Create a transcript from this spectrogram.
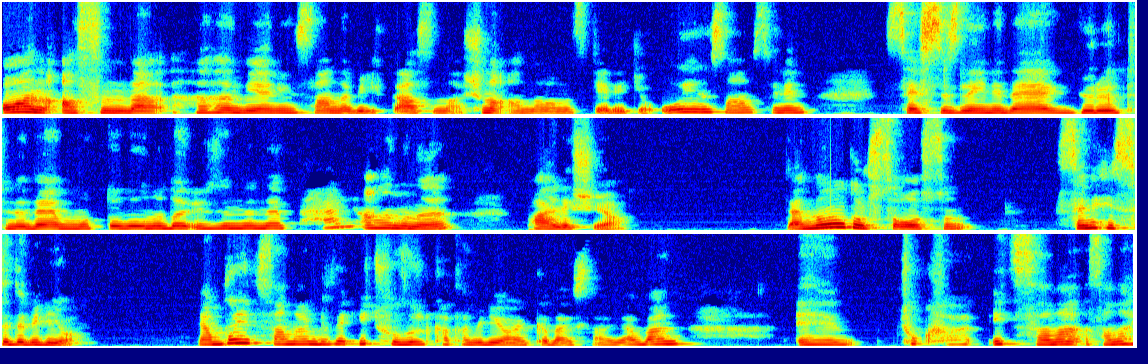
o an aslında hı hı diyen insanla birlikte aslında şunu anlamamız gerekiyor. O insan senin sessizliğini de, gürültünü de, mutluluğunu da, üzününü de, her anını paylaşıyor. Yani ne olursa olsun seni hissedebiliyor. Yani bu insanlar bize iç huzur katabiliyor arkadaşlar. Ya ben e, çok iç sana sana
